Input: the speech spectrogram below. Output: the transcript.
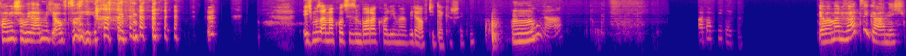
Fange ich schon wieder an, mich aufzuregen. ich muss einmal kurz diesen Border Collie mal wieder auf die Decke schicken. Mhm. Luna, ab auf die Decke. Ja, aber man hört sie gar nicht.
